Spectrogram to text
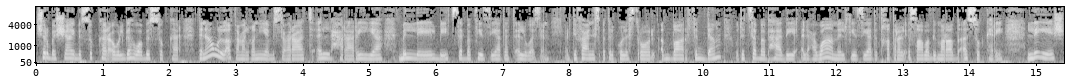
شرب الشاي بالسكر أو القهوة بالسكر. تناول الأطعمة الغنية بالسعرات الحرارية بالليل بيتسبب في زيادة الوزن. ارتفاع نسبة الكوليسترول الضار في الدم وتتسبب هذه العوامل في زيادة خطر الإصابة بمرض السكري. ليش؟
